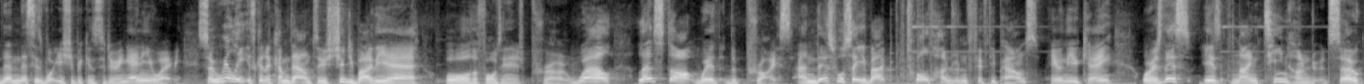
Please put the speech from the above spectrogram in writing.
then this is what you should be considering anyway. So really, it's going to come down to should you buy the Air or the 14-inch Pro? Well, let's start with the price. And this will set you back £1,250 here in the UK, whereas this is 1900 So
